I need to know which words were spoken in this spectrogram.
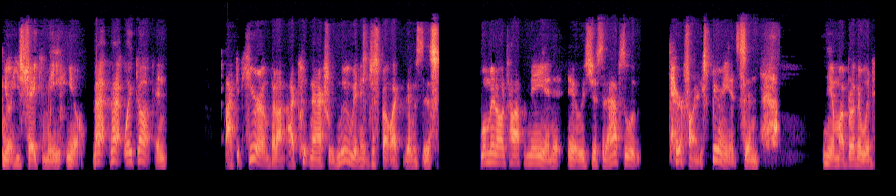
you know he's shaking me. You know, Matt, Matt, wake up! And I could hear him, but I, I couldn't actually move, and it just felt like there was this woman on top of me, and it it was just an absolute terrifying experience. And you know, my brother would,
